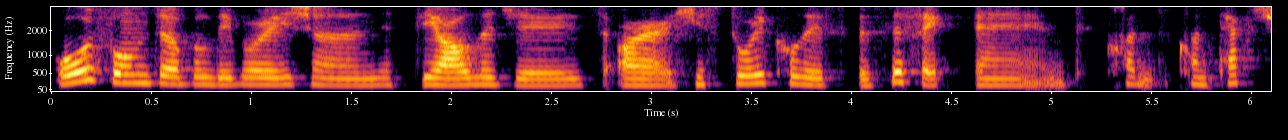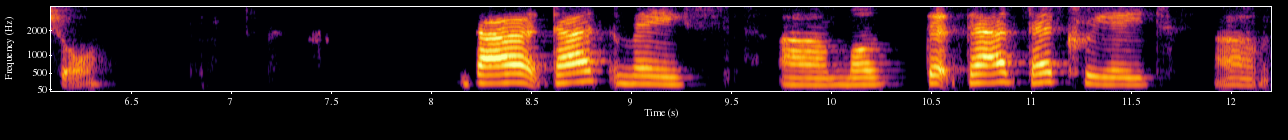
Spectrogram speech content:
all forms of liberation theologies are historically specific and con- contextual. That that makes um, that that that create um,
